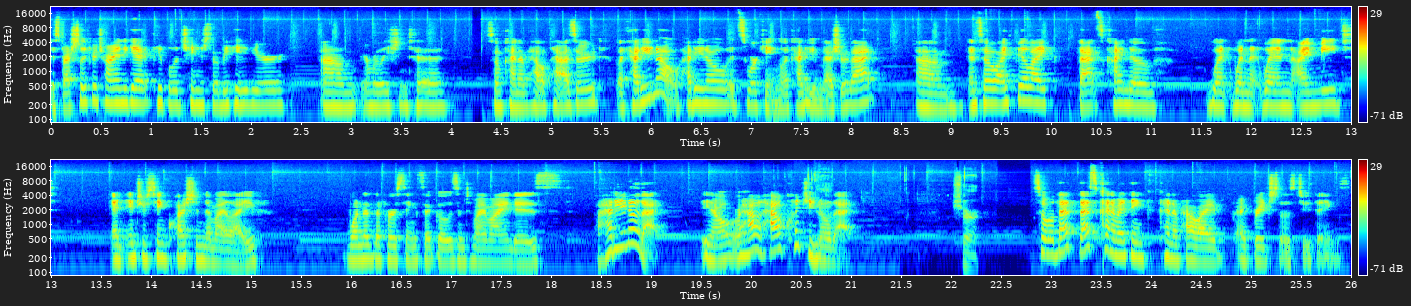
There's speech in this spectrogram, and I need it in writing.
especially if you're trying to get people to change their behavior um, in relation to some kind of health hazard like how do you know? How do you know it's working? Like how do you measure that? Um, and so i feel like that's kind of when when when i meet an interesting question in my life one of the first things that goes into my mind is how do you know that? You know or how, how could you know that? Sure. so that that's kind of i think kind of how i i bridge those two things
